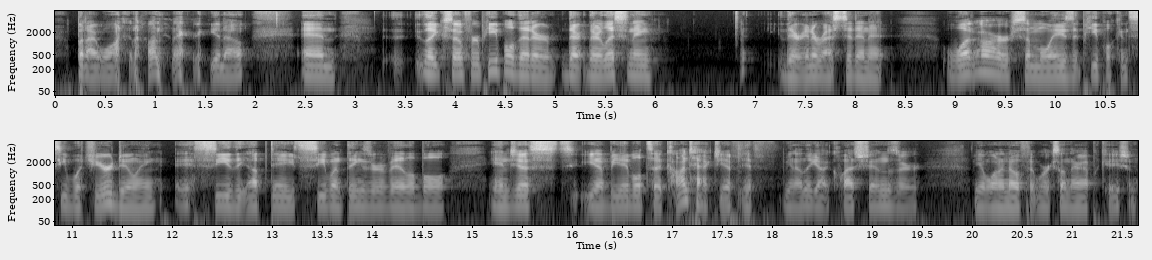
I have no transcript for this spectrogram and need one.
but I want it on there, you know? And uh, like so for people that are they're they're listening, they're interested in it. What are some ways that people can see what you're doing, eh, see the updates, see when things are available, and just you know be able to contact you if, if you know they got questions or you know, want to know if it works on their application?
